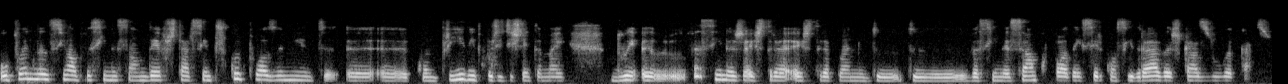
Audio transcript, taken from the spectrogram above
o Plano Nacional de Vacinação deve estar sempre escrupulosamente uh, uh, cumprido e depois existem também uh, vacinas extra, extra plano de, de, vacinação que podem ser consideradas caso a caso.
